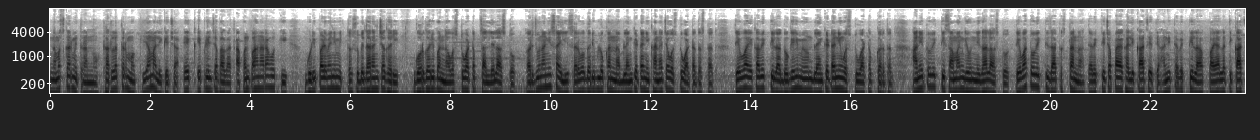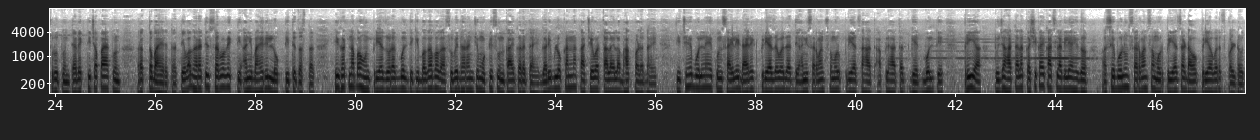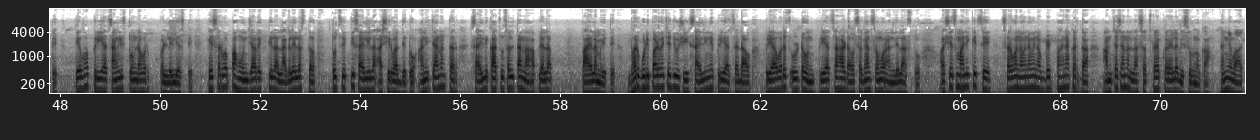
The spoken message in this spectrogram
नमस्कार मित्रांनो ठरलं तर मग या मालिकेच्या एक एप्रिलच्या भागात आपण पाहणार आहोत की गुढीपाडव्यानिमित्त सुभेदारांच्या घरी गोरगरिबांना वस्तू वाटप चाललेला असतो. अर्जुन आणि सायली सर्व गरीब लोकांना ब्लँकेट आणि खाण्याच्या वस्तू वाटत असतात. तेव्हा एका व्यक्तीला दोघेही मिळून ब्लँकेट आणि वस्तू वाटप करतात आणि तो व्यक्ती सामान घेऊन निघाला असतो. तेव्हा तो व्यक्ती जात असताना त्या व्यक्तीच्या पायाखाली काच येते आणि त्या व्यक्तीला पायाला ती काच रुतून त्या व्यक्तीच्या पायातून रक्त बाहेर येतं. तेव्हा घरातील सर्व व्यक्ती आणि बाहेरील लोक तिथेच असतात. ही घटना पाहून प्रिया जोरात बोलते की बघा बघा सुभेदारांची मोठी सून काय करत आहे? गरीब लोकांना काचेवर चालायला भाग पडत आहे. तिचे हे बोलणे ऐकून सायली डायरेक्ट प्रियाजवळ जाते आणि सर्वांसमोर प्रियाचा हात आपल्या हातात घेत बोलते प्रिया तुझ्या हाताला कशी काय काच लागली आहे ग? असे बोलून सर्वांसमोर प्रियाचा डाव प्रियावरच पलटवते. तेव्हा प्रिया चांगलीच तोंडावर पडलेली असते. हे सर्व पाहून ज्या व्यक्तीला लागलेलं असतं तोच व्यक्ती सायलीला आशीर्वाद देतो आणि त्यानंतर सायली काच उचलताना आपल्याला पाहायला मिळते. भर गुढीपाडव्याच्या दिवशी सायलीने प्रियाचा डाव प्रियावरच उलटवून प्रियाचा हा डाव सगळ्यांसमोर आणलेला असतो. असेच मालिकेचे सर्व नवनवीन अपडेट पाहण्याकरता आमच्या चॅनलला सबस्क्राईब करायला विसरू नका. धन्यवाद.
